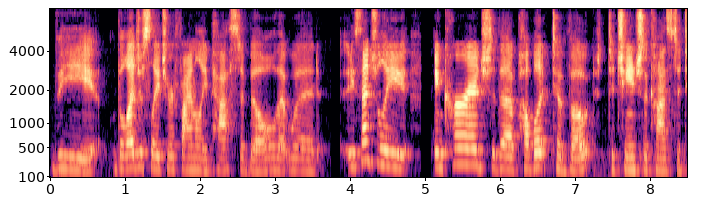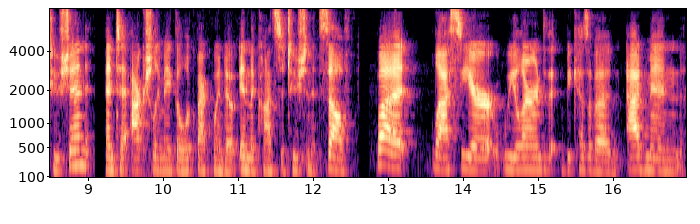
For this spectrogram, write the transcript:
the the legislature finally passed a bill that would essentially encourage the public to vote to change the constitution and to actually make a look back window in the constitution itself. But last year we learned that because of an admin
